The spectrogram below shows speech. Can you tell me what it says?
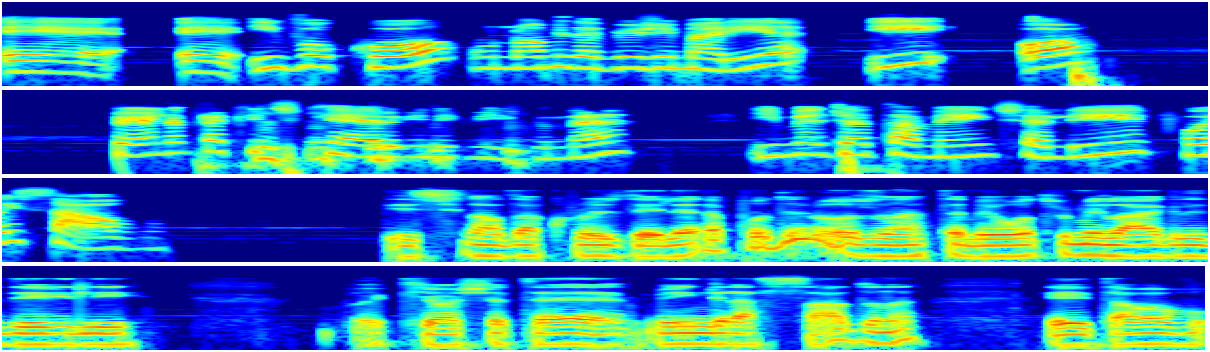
é, é invocou o nome da Virgem Maria e, ó, perna para que te quero, inimigo, né? Imediatamente ali foi salvo. Esse sinal da cruz dele era poderoso, né? Também outro milagre dele, que eu acho até meio engraçado, né? Ele estava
